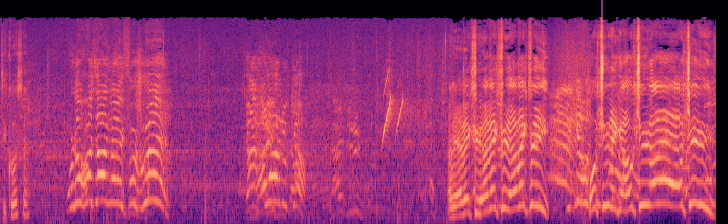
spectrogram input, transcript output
C'est quoi ça? On le redonne là, il faut jouer Allez avec lui, avec lui, avec lui. Au cul les gars, au cul, allez, au cul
